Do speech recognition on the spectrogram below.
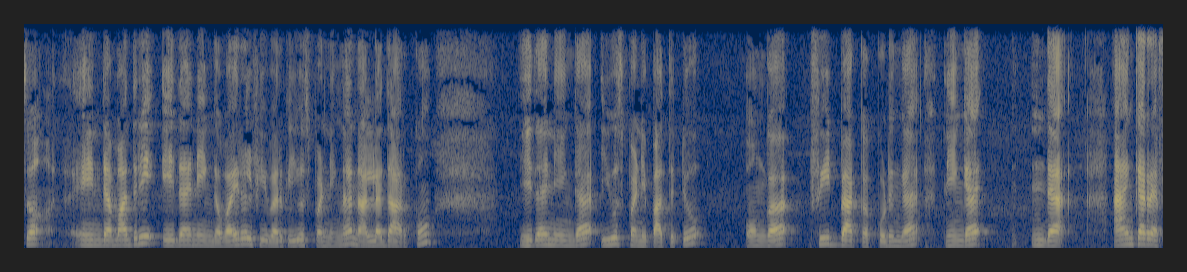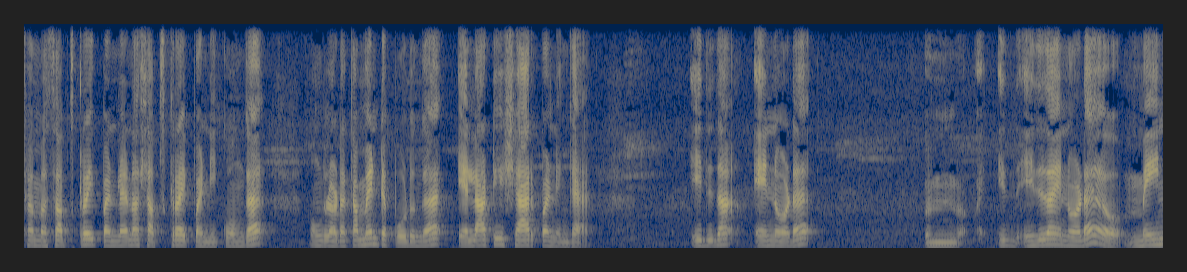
ஸோ இந்த மாதிரி இதை நீங்கள் வைரல் ஃபீவருக்கு யூஸ் பண்ணிங்கன்னா நல்லதாக இருக்கும். இதை நீங்கள் யூஸ் பண்ணி பார்த்துட்டு உங்கள் ஃபீட்பேக்கை கொடுங்க. நீங்கள் இந்த ஆங்கர் எஃப்எம்மை சப்ஸ்கிரைப் பண்ணலைன்னா சப்ஸ்கிரைப் பண்ணிக்கோங்க. உங்களோட கமெண்ட்டை போடுங்க. எல்லாத்தையும் ஷேர் பண்ணுங்கள் இதுதான் என்னோட இது இதுதான் என்னோட மெயின்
